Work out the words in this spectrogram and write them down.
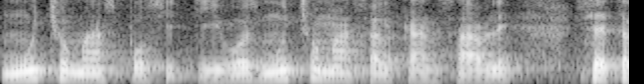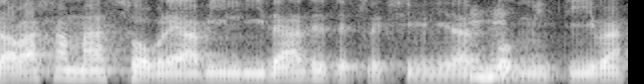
mucho más positivo, es mucho más alcanzable, se trabaja más sobre habilidades de flexibilidad cognitiva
